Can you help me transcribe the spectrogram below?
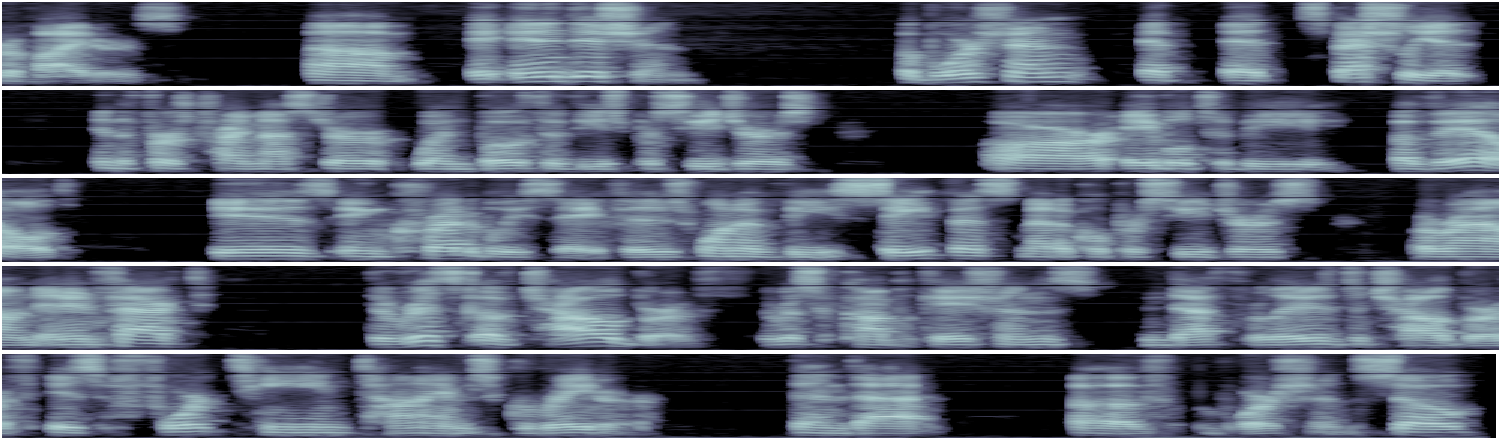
providers. Um, in addition, abortion, at, at, especially at, in the first trimester, when both of these procedures are able to be availed, is incredibly safe. It is one of the safest medical procedures around. And in fact, the risk of childbirth, the risk of complications and death related to childbirth is 14 times greater than that of abortion. So,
